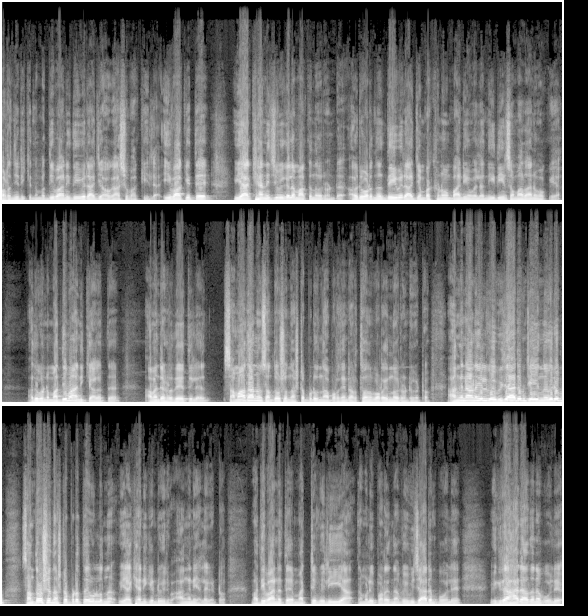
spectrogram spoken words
പറഞ്ഞിരിക്കുന്നത് മദ്യപാനി ദൈവരാജ്യം അവകാശമാക്കിയില്ല. ഈ വാക്യത്തെ വ്യാഖ്യാനിച്ച് വികലമാക്കുന്നവരുണ്ട്. അവർ പറഞ്ഞത് ദൈവരാജ്യം ഭക്ഷണവും പാനീയവുമല്ല നീതിയും സമാധാനവും ഒക്കെയാണ് അതുകൊണ്ട് മദ്യപാനിക്കകത്ത് അവന്റെ ഹൃദയത്തിൽ സമാധാനവും സന്തോഷവും നഷ്ടപ്പെടും എന്നാണ് പറഞ്ഞതിന്റെ അർത്ഥം എന്ന് പറയുന്നവരുണ്ട് കേട്ടോ. അങ്ങനെയാണെങ്കിൽ വ്യഭിചാരം ചെയ്യുന്നവരും സന്തോഷം നഷ്ടപ്പെടത്തേ ഉള്ളെന്ന് വ്യാഖ്യാനിക്കേണ്ടി വരും. അങ്ങനെയല്ല കേട്ടോ. മദ്യപാനത്തെ മറ്റ് വലിയ നമ്മൾ പറയുന്ന വ്യഭിചാരം പോലെ വിഗ്രഹാരാധന പോലെ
